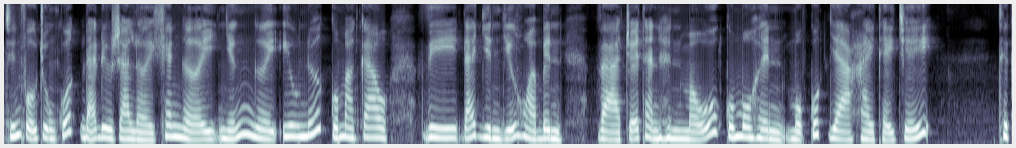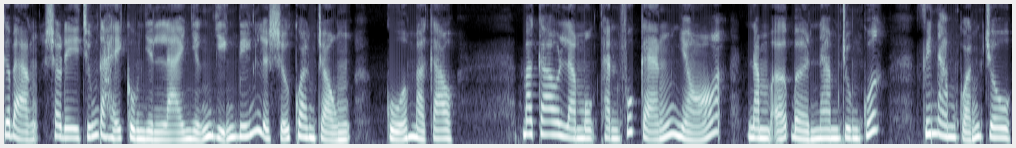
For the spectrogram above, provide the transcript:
chính phủ Trung Quốc đã đưa ra lời khen ngợi những người yêu nước của Macau vì đã gìn giữ hòa bình và trở thành hình mẫu của mô hình một quốc gia hai thể chế. Thưa các bạn, sau đây chúng ta hãy cùng nhìn lại những diễn biến lịch sử quan trọng của Macau. Macau là một thành phố cảng nhỏ nằm ở bờ Nam Trung Quốc, phía nam Quảng Châu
